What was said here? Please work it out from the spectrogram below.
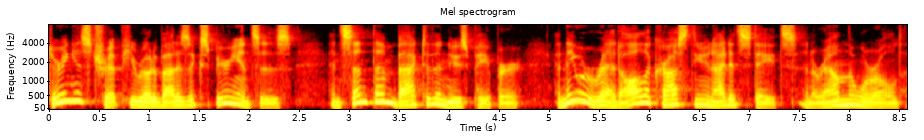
During his trip, he wrote about his experiences and sent them back to the newspaper, and they were read all across the United States and around the world.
